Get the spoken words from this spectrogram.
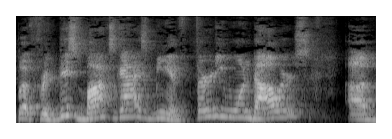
But for this box, guys, being $31, uh,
